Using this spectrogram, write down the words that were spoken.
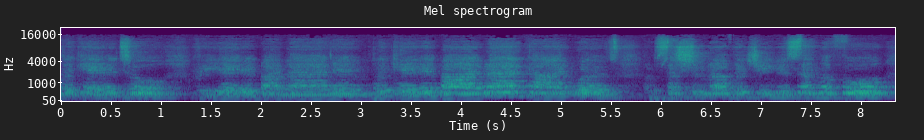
complicated tool created by man, implicated by mankind. Words, obsession of the genius and the fool.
